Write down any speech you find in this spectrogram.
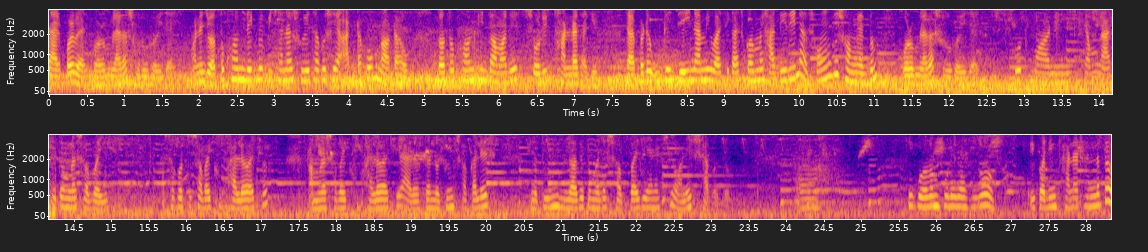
তারপর গরম লাগা শুরু হয়ে যায়। মানে যতক্ষণ দেখবে বিছানায় শুয়ে থাকো সে আটটা হোক, নটা হোক, ততক্ষণ কিন্তু আমাদের শরীর ঠান্ডা থাকে। তারপরে উঠে যেই নামি বাসি কাজকর্মে হাত দিয়ে দিই না, সঙ্গে সঙ্গে একদম গরম লাগা শুরু হয়ে যায়। গুড মর্নিং, কেমন আছো তোমরা সবাই? আশা করছি সবাই খুব ভালো আছো। আমরা সবাই খুব ভালো আছি। আর একটা নতুন সকালের নতুন ব্লগে তোমাদের সবাইকে জানাচ্ছি অনেক স্বাগত। কি গরম পড়ে গেছে গো? এই কদিন ঠান্ডা ঠান্ডা তো?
